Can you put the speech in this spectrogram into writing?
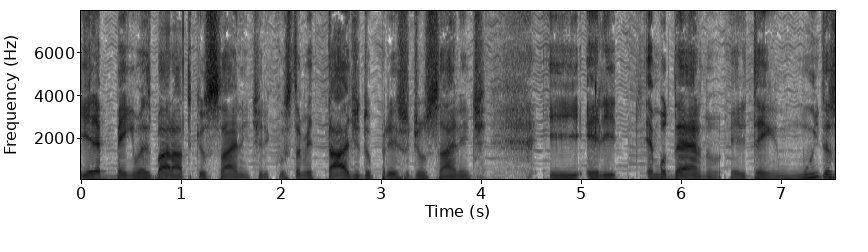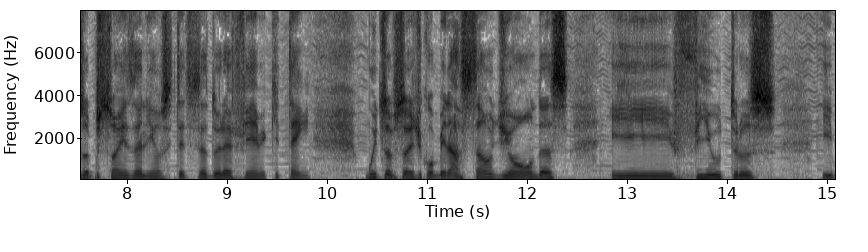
e ele é bem mais barato que o Silent. Ele custa metade do preço de um Silent e ele é moderno, ele tem muitas opções ali, um sintetizador FM que tem muitas opções de combinação de ondas e filtros e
